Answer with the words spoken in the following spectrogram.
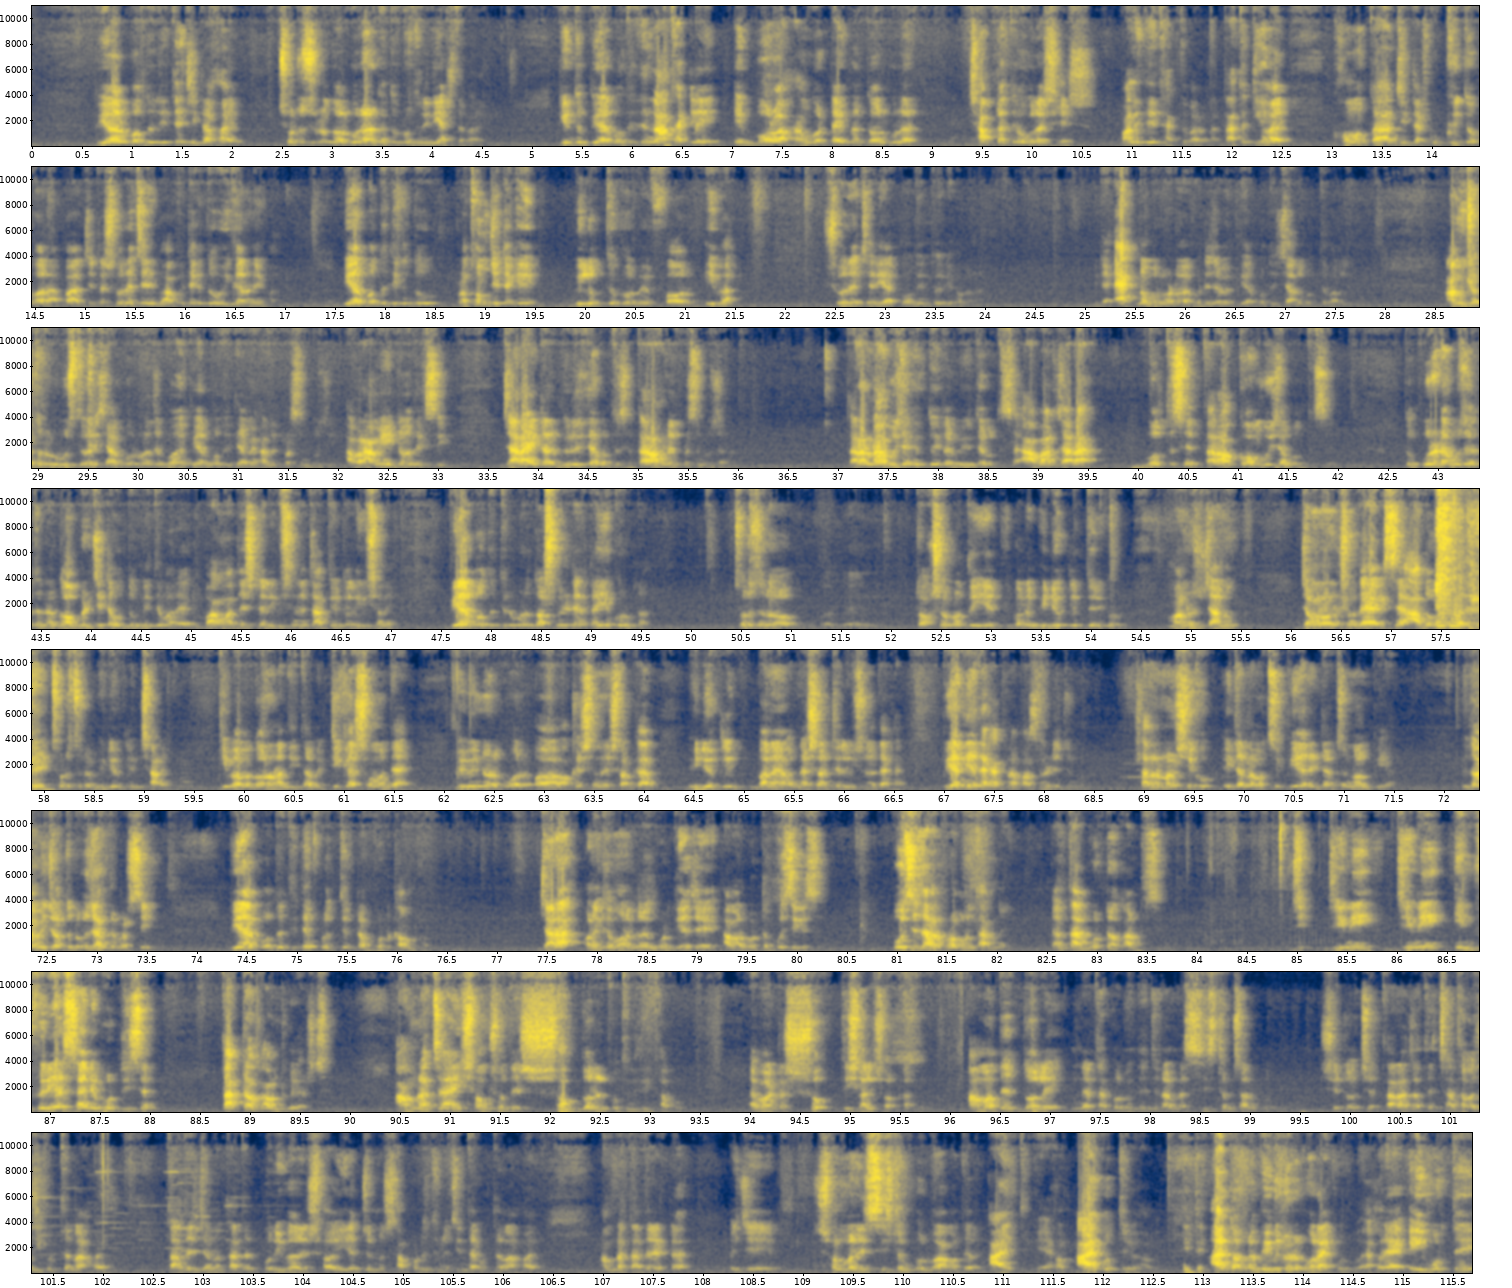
পিয়ার পদ্ধতিতে যেটা হয়, ছোট ছোট দলগুলোর কিন্তু প্রতিনিধি আসতে পারে। কিন্তু পিয়ার পদ্ধতিতে না থাকলে এই বড় হাঙ্গর টাইপের দলগুলোর ছাপটাতে ওগুলা শেষ। পানিতেই থাকতে পারে না। তাতে কি হয়? ক্ষমতা যেটা কুক্ষিত করা বা যেটা সরেচের ভাব, এটা কিন্তু ওই কারণেই হয়। পিয়ার পদ্ধতি কিন্তু প্রথম যেটাকে বিলুপ্ত করবে ফর ইভা সরেচেরই আর কোনোদিন তৈরি হবে না। এটা এক নম্বর ঘটনা ঘটে যাবে পিয়ার পদ্ধতি চালু করতে পারলে। আমি যতটুকু বুঝতে পেরেছি, আমি বলব যে পিয়ার পদ্ধতি আমি হান্ড্রেড পার্সেন্ট বুঝি। আবার আমি এটাও দেখছি, যারা এটার বিরোধিতা করতেছে তারাও হান্ড্রেড পার্সেন্ট বুঝে না। তারা না বুঝে কিন্তু এটার বিরোধিতা করতেছে। আবার যারা বলতেছে, তারাও কম বুঝা বলতেছে। তো পুরোটা বোঝার জন্য গভর্নমেন্ট যেটা উদ্যোগ নিতে পারে, বাংলাদেশ টেলিভিশনে, জাতীয় টেলিভিশনে, পিয়ার পদ্ধতির উপরে দশ মিনিটের একটা ইয়ে করুক না। ছোট ছোট টক শো মতো ইয়ে বলে ভিডিও ক্লিপ তৈরি করুক, মানুষ জানুক। যেমন অনেক সময় দেখা গেছে আদম ছোট ছোট ভিডিও ক্লিপ ছাড়ে। কীভাবে গণনা দিতে হবে? টিকার সময় দেয়। বিভিন্ন রকমের অকেশনে সরকার ভিডিও ক্লিপ বানায় ন্যাশনাল টেলিভিশনে দেখায়। পিয়ার নিয়ে দেখাক না, পাঁচ মিনিটের জন্য। সাধারণ মানুষ শিখুক, এটার নাম হচ্ছে পিয়ার এটা হচ্ছে নন পিয়ার কিন্তু আমি যতটুকু জানতে পারছি পিয়ার পদ্ধতিতে প্রত্যেকটা ভোট কাউন্ট হবে যারা অনেকে মনে করে ভোট দিয়েছে আমার ভোটটা পৌঁছে গেছে। পৌঁছে যাওয়ার প্রবণতা নেই। কারণ তার ভোটটাও কাউন্ট হচ্ছে যিনি যিনি ইনফেরিয়ার সাইডে ভোট দিচ্ছেন তারটাও কাউন্ট হয়ে আসছে। আমরা চাই সংসদের সব দলের প্রতিনিধি থাকুক এবং একটা শক্তিশালী সরকার আমাদের দলে নেতা কর্মীদের জন্য আমরা সিস্টেম চালু করব। সেটা হচ্ছে তারা যাতে চাঁদাবাজি করতে না হয়, তাদের জন্য, তাদের পরিবারের সহায়ের জন্য সাপোর্টের জন্য চিন্তা করতে না হয়। আমরা তাদের একটা ওই যে সম্মানের সিস্টেম করব আমাদের আয় থেকে। এখন আয় করতে হবে। আয় তো আমরা বিভিন্ন রকম আয় করব। এখন এই মুহূর্তে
